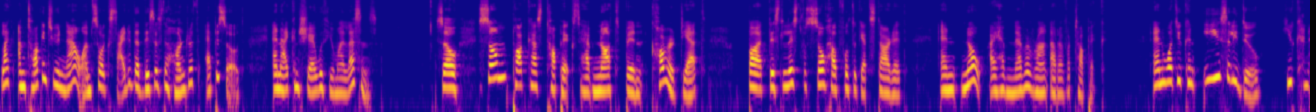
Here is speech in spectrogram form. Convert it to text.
Like I'm talking to you now. I'm so excited that this is the 100th episode and I can share with you my lessons. So, some podcast topics have not been covered yet, but this list was so helpful to get started. And no, I have never run out of a topic. And what you can easily do, you can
